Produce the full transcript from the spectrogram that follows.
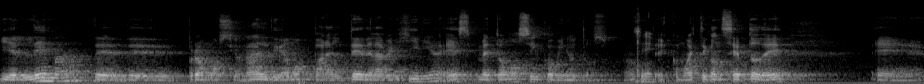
Y el lema de, promocional, digamos, para el té de La Virginia es me tomo cinco minutos. Es como este concepto de... Eh,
